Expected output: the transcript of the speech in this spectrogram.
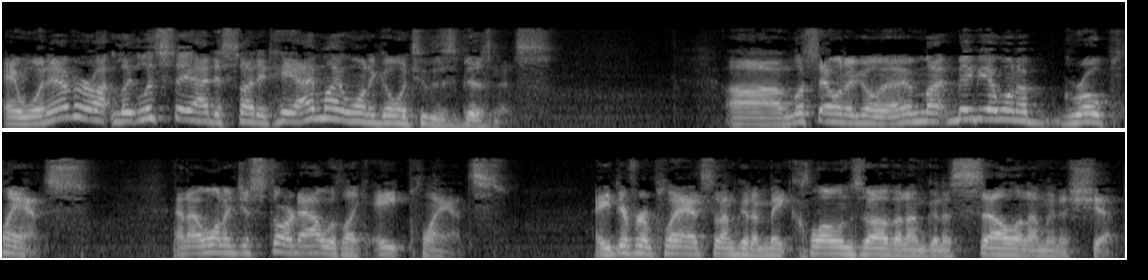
And whenever, I, let's say I decided, hey, I might want to go into this business. Um, let's say I want to go, maybe I want to grow plants. And I want to just start out with like eight plants. Eight different plants that I'm going to make clones of and I'm going to sell and I'm going to ship.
